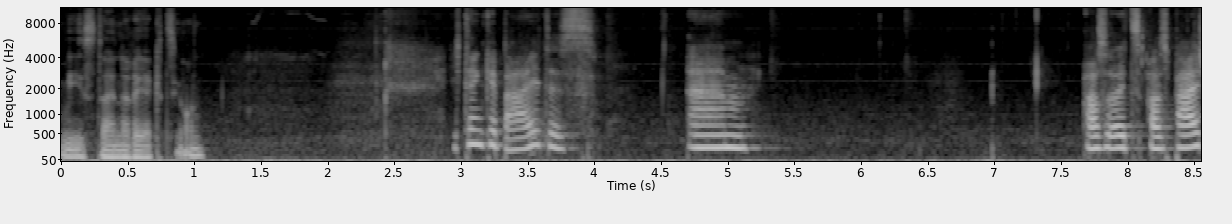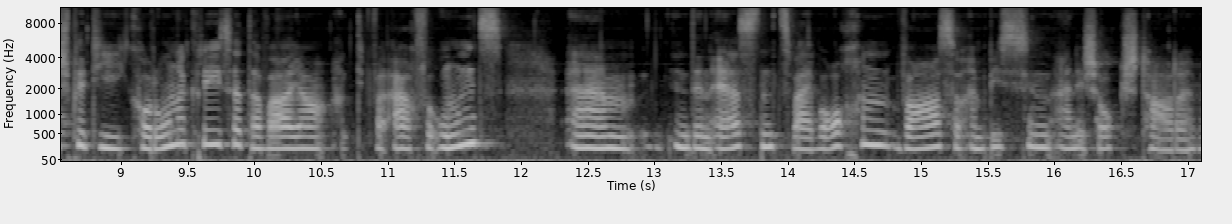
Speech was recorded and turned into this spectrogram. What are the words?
wie ist deine Reaktion? Ich denke beides. Ähm, also jetzt als Beispiel die Corona-Krise, da war ja auch für uns ähm, in den ersten zwei Wochen war so ein bisschen eine Schockstarre.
